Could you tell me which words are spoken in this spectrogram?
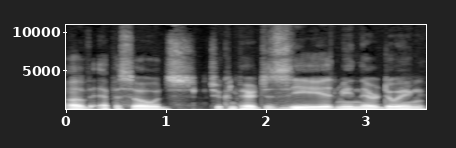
of episodes to compared to Z, it mean they're doing.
